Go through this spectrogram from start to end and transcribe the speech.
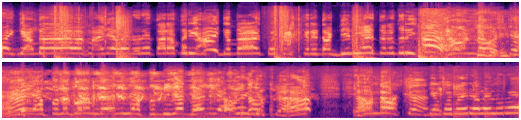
ওই গাদা মাইরে আলাম রে তাড়াতাড়ি আয় গাদা তোর কাকারে ডাক দিয়ে নিয়ে আয় তাড়াতাড়ি। হ্যাঁ এত না গরম দেয়নি এত বিঘা দেয়নি এখন হ্যাঁ এখন গাদা মাইরে রে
